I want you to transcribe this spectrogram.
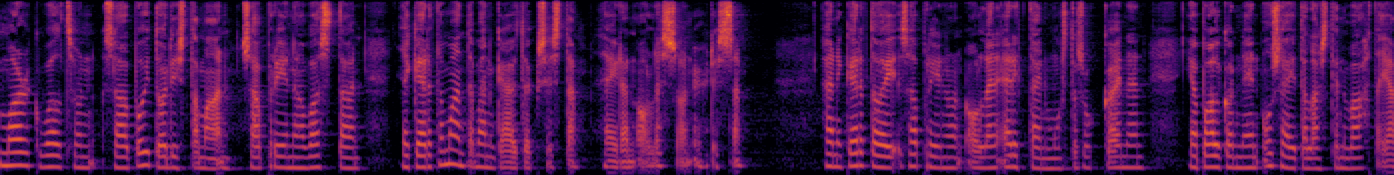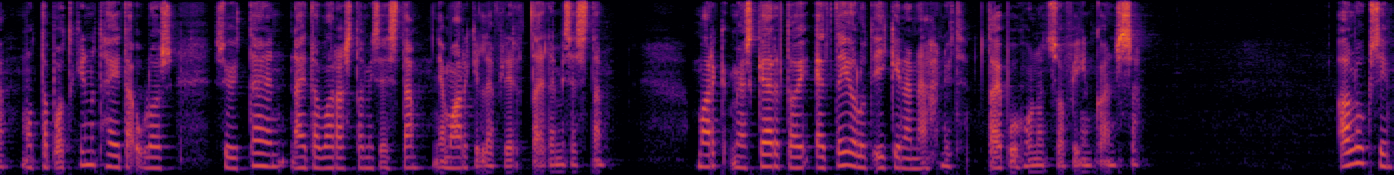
Mark Walton saapui todistamaan Sabrinaa vastaan ja kertomaan tämän käytöksestä heidän ollessaan yhdessä – hän kertoi Sabrinan ollen erittäin mustasukkainen ja palkonneen useita lasten vahtaja, mutta potkinut heitä ulos syyttäen näitä varastamisesta ja Markille flirttailemisesta. Mark myös kertoi, ettei ollut ikinä nähnyt tai puhunut Sofin kanssa. Aluksi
